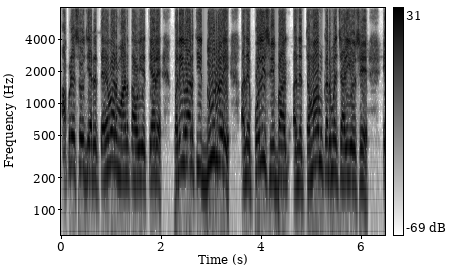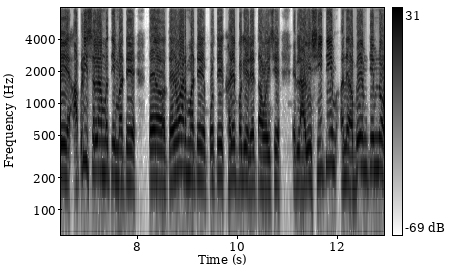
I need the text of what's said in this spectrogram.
આપણે સૌ જ્યારે તહેવાર માણતા હોઈએ ત્યારે પરિવારથી દૂર રહી અને પોલીસ વિભાગ અને તમામ કર્મચારીઓ છે એ આપણી સલામતી માટે તહેવાર માટે પોતે ખડે પગે રહેતા હોય છે. એટલે આવી સી ટીમ અને અભયમ ટીમનો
